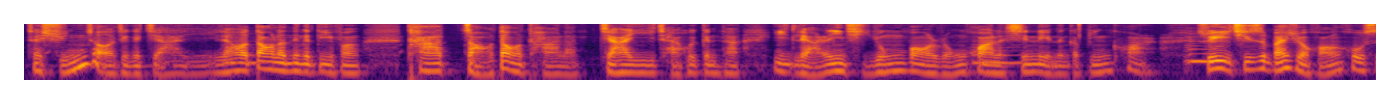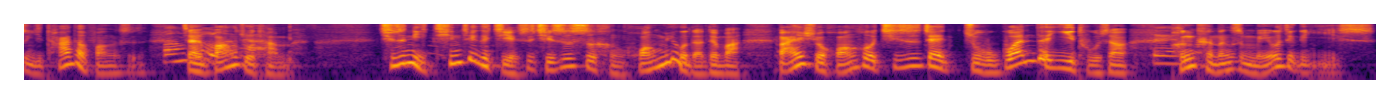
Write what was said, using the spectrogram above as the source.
在寻找这个加一，然后到了那个地方，他找到他了，加一才会跟他一两人一起拥抱，融化了心里那个冰块。所以其实白雪皇后是以她的方式在帮助他们。其实你听这个解释，其实是很荒谬的，对吧？白雪皇后其实在主观的意图上，很可能是没有这个意思，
